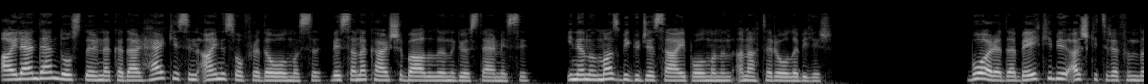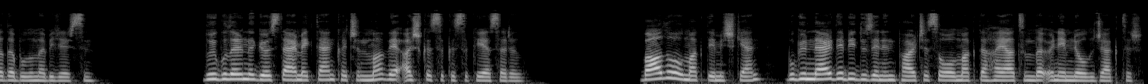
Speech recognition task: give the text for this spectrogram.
Ailenden dostlarına kadar herkesin aynı sofrada olması ve sana karşı bağlılığını göstermesi, inanılmaz bir güce sahip olmanın anahtarı olabilir. Bu arada belki bir aşk itirafında da bulunabilirsin. Duygularını göstermekten kaçınma ve aşka sıkı sıkıya sarıl. Bağlı olmak demişken, bugünlerde bir düzenin parçası olmak da hayatında önemli olacaktır.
